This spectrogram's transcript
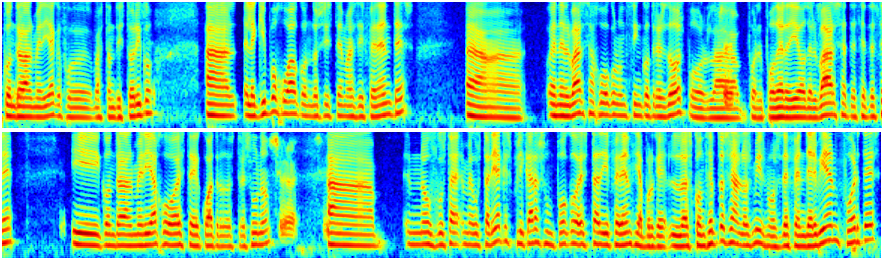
contra la Almería, que fue bastante histórico. Al- el equipo jugado con dos sistemas diferentes. Ah, en el Barça jugó con un 5-3-2 por, la, por el poder de yo del Barça, etc, etc. Y contra la Almería jugó este 4-2-3-1. Sí, sí. Nos gusta- me gustaría que explicaras un poco esta diferencia, porque los conceptos eran los mismos, defender bien, fuertes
